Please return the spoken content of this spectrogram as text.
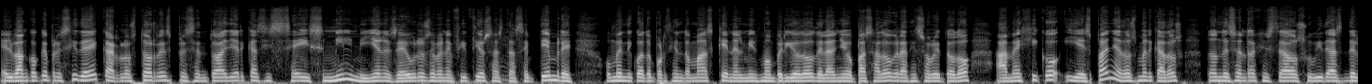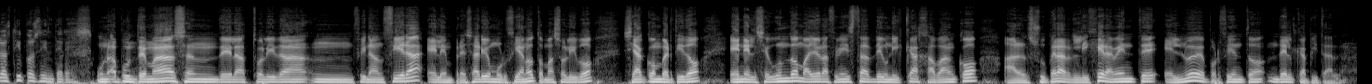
El banco que preside, Carlos Torres, presentó ayer casi 6.000 millones de euros de beneficios hasta septiembre, un 24% más que en el mismo periodo del año pasado, gracias sobre todo a México y España, dos mercados donde se han registrado subidas de los tipos de interés. Un apunte más mm, de la actualidad mm, financiera. El empresario murciano Tomás Se ha convertido en el segundo mayor accionista de Unicaja Banco al superar ligeramente el 9% del capital.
